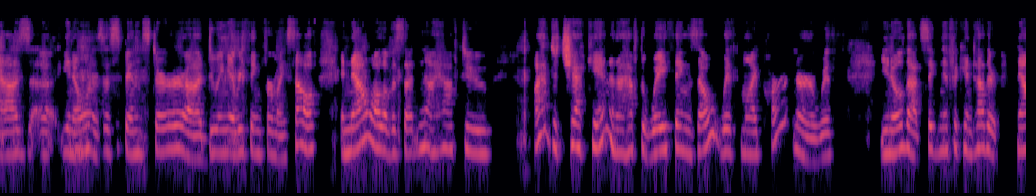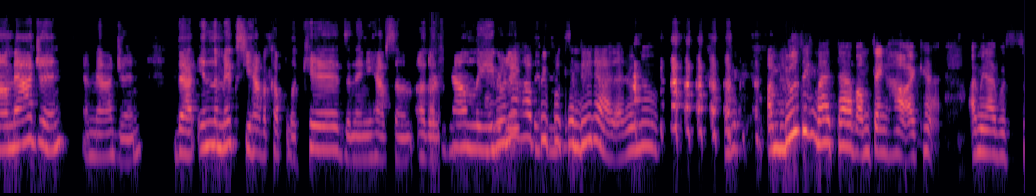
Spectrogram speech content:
as a, you know as a spinster uh, doing everything for myself and now all of a sudden i have to i have to check in and i have to weigh things out with my partner with you know that significant other now imagine imagine that in the mix you have a couple of kids and then you have some other family. I don't know how people can do that. I don't know. I'm losing myself. I'm saying how I can. I mean, I was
